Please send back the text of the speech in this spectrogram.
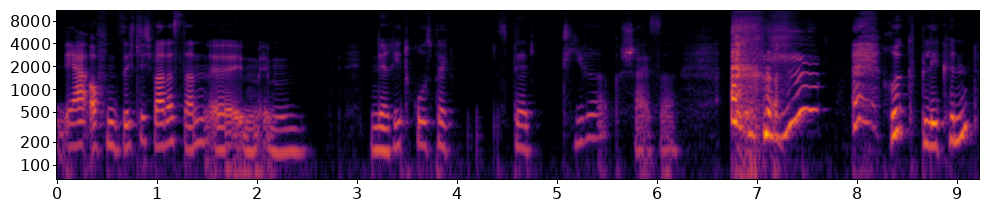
Ja, offensichtlich war das dann äh, im, im, in der Retrospektive. Scheiße. Rückblickend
